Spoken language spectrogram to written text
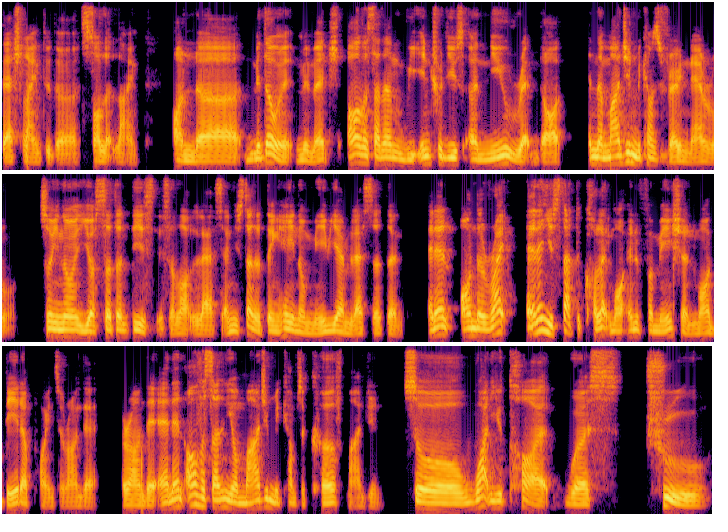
dash line to the solid line. On the middle image, all of a sudden we introduce a new red dot and the margin becomes very narrow. So, you know, your certainty is, is a lot less. And you start to think, hey, you know, maybe I'm less certain. And then on the right, and then you start to collect more information, more data points around there, around there. And then all of a sudden your margin becomes a curve margin. So what you thought was true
